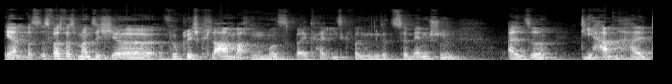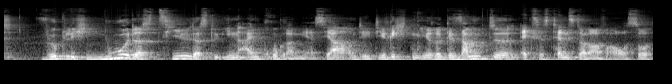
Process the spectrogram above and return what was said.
Ja, das ist was, was man sich äh, wirklich klar machen muss bei KIs im Gegensatz zu Menschen. Also, die haben halt wirklich nur das Ziel, dass du ihnen einprogrammierst, ja, und die, die richten ihre gesamte Existenz darauf aus. So,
